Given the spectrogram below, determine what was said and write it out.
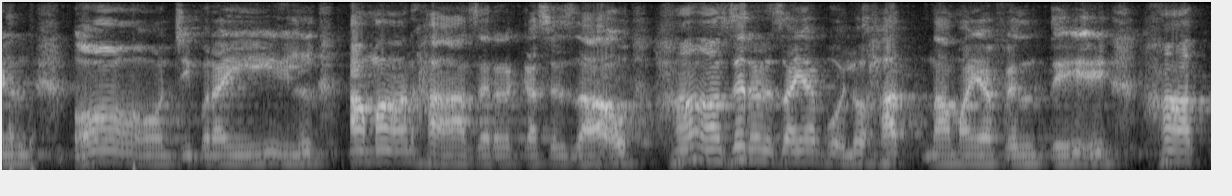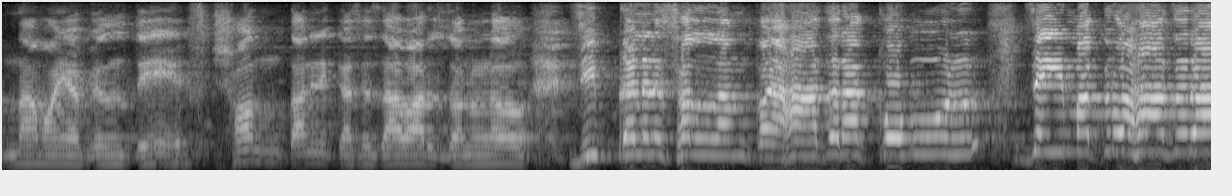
জিব্রাইল ও জিব্রাইল, আমার হাজারের কাছে যাও। হাজারের যাইয়া হাত ফেলতে হাত ফেলতে সন্তানের কাছে যাওয়ার জন্য। জিব্রাইল সাল্লাম কয়, হাজারা কবুল, যেই মাত্র হাজারা,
